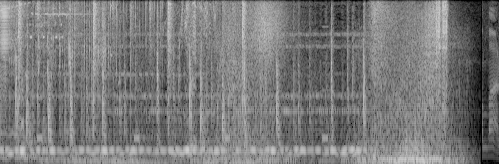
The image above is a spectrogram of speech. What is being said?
บ้าน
